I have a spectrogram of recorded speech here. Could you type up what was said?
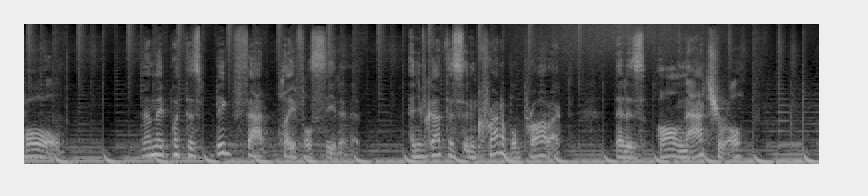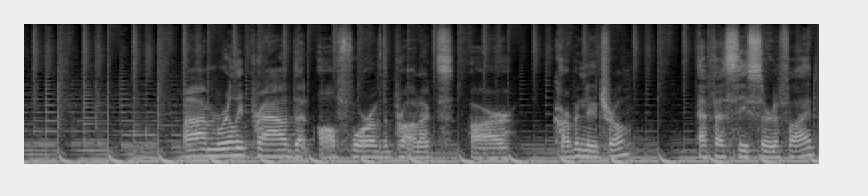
bold. And then they put this big fat playful seat in it. And you've got this incredible product that is all natural I'm really proud that all four of the products are carbon neutral, FSC certified,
